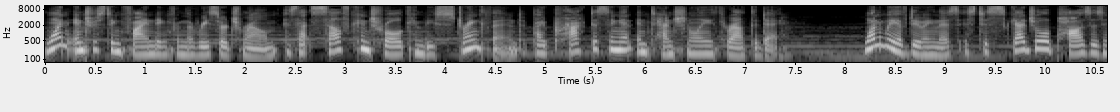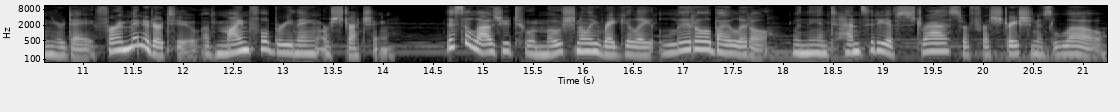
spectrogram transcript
One interesting finding from the research realm is that self control can be strengthened by practicing it intentionally throughout the day. One way of doing this is to schedule pauses in your day for a minute or two of mindful breathing or stretching. This allows you to emotionally regulate little by little when the intensity of stress or frustration is low,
